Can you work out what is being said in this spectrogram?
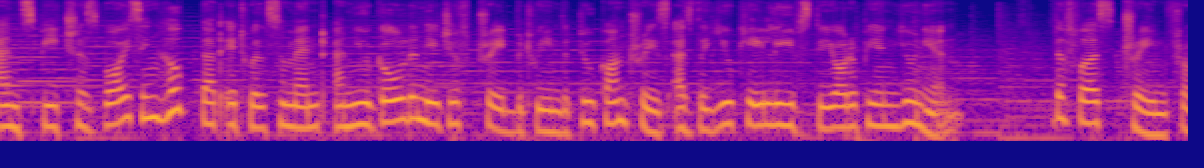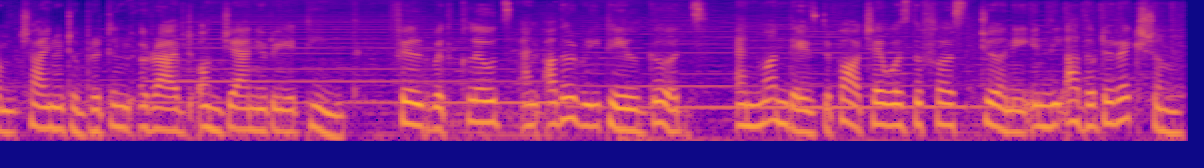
and speeches voicing hope that it will cement a new golden age of trade between the two countries as the UK leaves the European Union. The first train from China to Britain arrived on January 18, filled with clothes and other retail goods, and Monday's departure was the first journey in the other direction.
